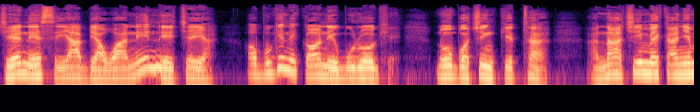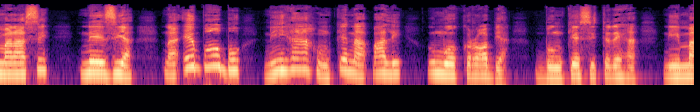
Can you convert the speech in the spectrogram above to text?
chee na esi ya bịawa na ị na-eche ya. Ọ bụ gịnị ka ọ na-egburu oge? N'ụbọchị nke taa a na-achọ ime ka anyị marasị n'ezie na ebe ọ bụ na ihe ahụ nke na-akpali ụmụ okorobịa bụ nke sitere ha n'ime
